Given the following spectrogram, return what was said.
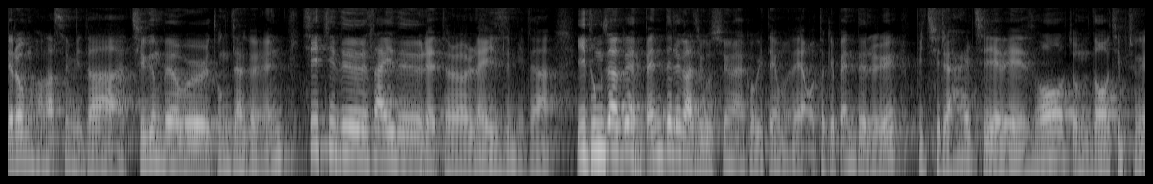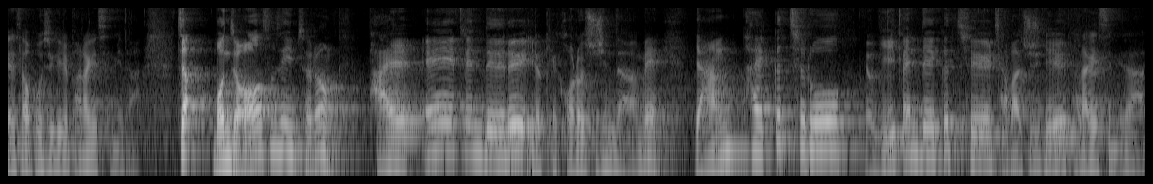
여러분 반갑습니다. 지금 배워볼 동작은 시티드 사이드 레터럴 레이즈입니다. 이 동작은 밴드를 가지고 수행할 거기 때문에 어떻게 밴드를 비치를 할지에 대해서 좀 더 집중해서 보시길 바라겠습니다. 자, 먼저 선생님처럼 발에 밴드를 이렇게 걸어 주신 다음에 양 팔 끝으로 여기 밴드의 끝을 잡아 주시길 바라겠습니다.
